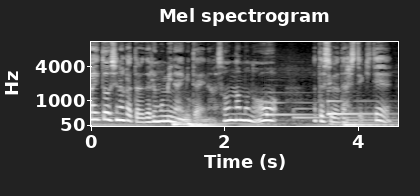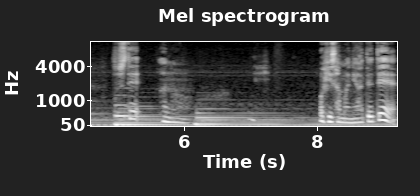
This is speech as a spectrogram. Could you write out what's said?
回答しなかったら誰も見ないみたいなそんなものを私が出してきてそしてあのお日様に当てて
